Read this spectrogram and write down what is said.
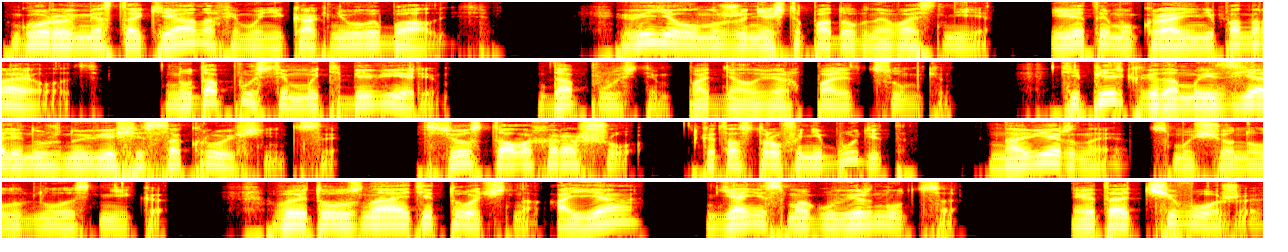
Горы вместо океанов ему никак не улыбались. Видел он уже нечто подобное во сне, и это ему крайне не понравилось. Ну, допустим, мы тебе верим. Допустим, поднял вверх палец Сумкин. Теперь, когда мы изъяли нужную вещь из сокровищницы, все стало хорошо. Катастрофы не будет? Наверное, смущенно улыбнулась Ника. Вы это узнаете точно, а я? Я не смогу вернуться. Это от чего же?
